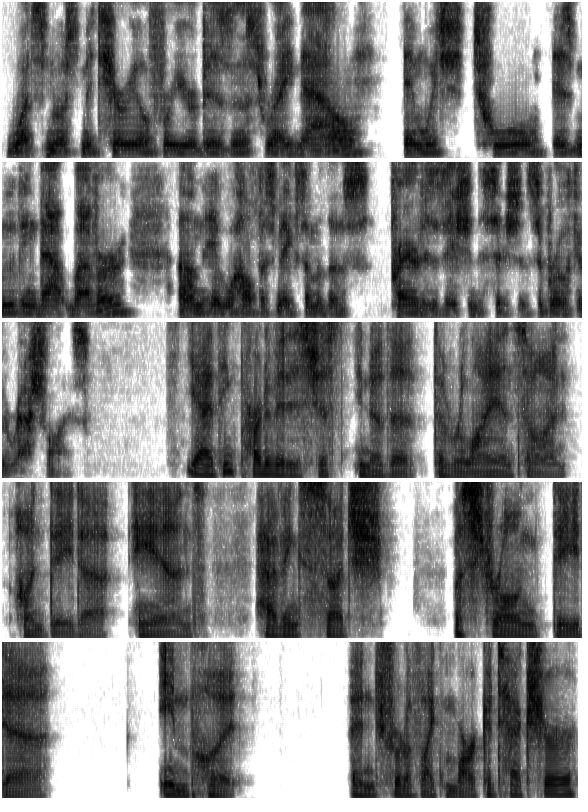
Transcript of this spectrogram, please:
what's most material for your business right now and which tool is moving that lever um, it will help us make some of those prioritization decisions if we're looking to rationalize. Yeah i think part of it is just you know the the reliance on on data and having such a strong data input and sort of like architecture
